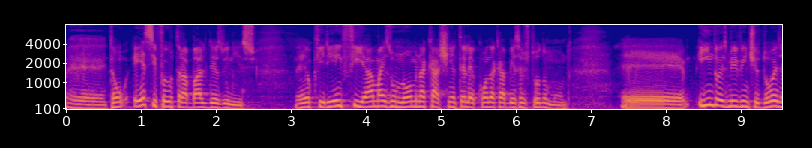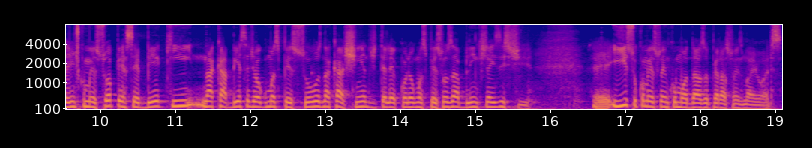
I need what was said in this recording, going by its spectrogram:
É, então, esse foi o trabalho desde o início. né? Eu queria enfiar mais um nome na caixinha Telecom da cabeça de todo mundo. É, em 2022, a gente começou a perceber que na cabeça de algumas pessoas, na caixinha de Telecom de algumas pessoas, a Blink já existia. É, e isso começou a incomodar as operações maiores.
